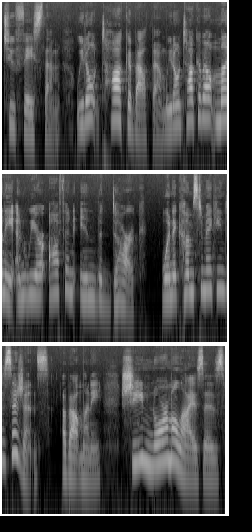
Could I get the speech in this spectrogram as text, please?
to face them. We don't talk about them. We don't talk about money, and we are often in the dark when it comes to making decisions about money. She normalizes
